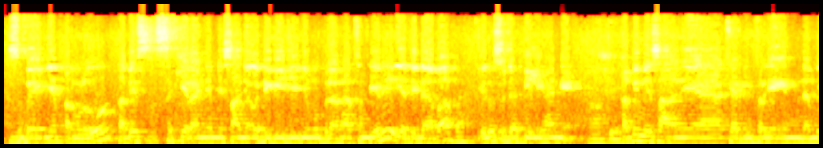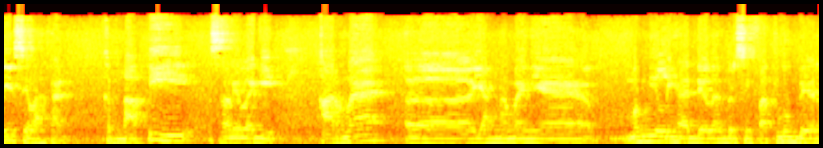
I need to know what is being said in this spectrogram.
Sebaiknya perlu, tapi sekiranya misalnya ODGJ-nya mau berangkat sendiri, ya tidak apa-apa. Itu sudah pilihannya. Oke. Tapi misalnya caregiver yang ingin mendampingi, silahkan. Tetapi, sekali lagi, karena eh, yang namanya memilih adalah bersifat luber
